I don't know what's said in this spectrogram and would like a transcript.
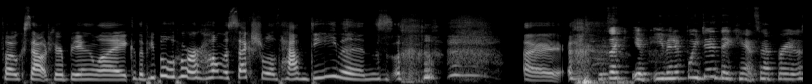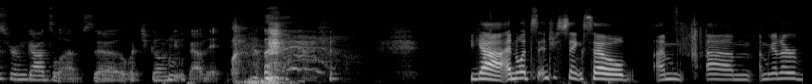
folks out here being like, the people who are homosexuals have demons. I It's like if even if we did, they can't separate us from God's love. So what you gonna do about it? Yeah, and what's interesting, so I'm um I'm gonna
